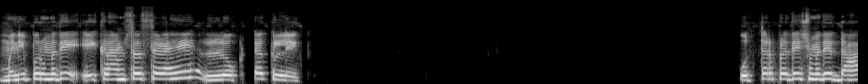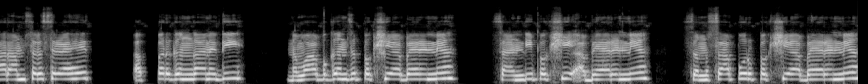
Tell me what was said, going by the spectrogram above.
मणिपूरमध्ये एक रामसर स्थळ आहे लोकटक लेक. उत्तर प्रदेशमध्ये दहा रामसर स्थळे आहेत. अप्पर गंगा नदी नवाबगंज पक्षी अभयारण्य सांडी पक्षी अभयारण्य समसापूर पक्षी अभयारण्य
